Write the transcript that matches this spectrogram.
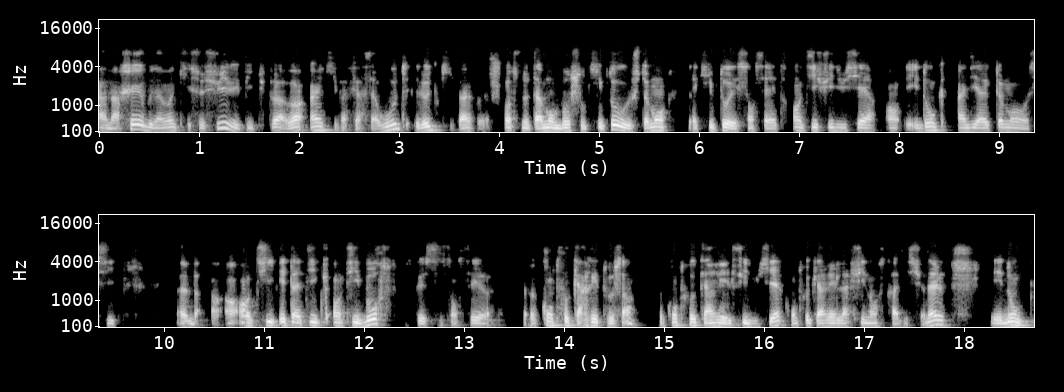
un marché, au bout d'un moment, qui se suivent, et puis tu peux avoir un qui va faire sa route et l'autre qui va, je pense notamment bourse ou crypto, où justement la crypto est censée être anti-fiduciaire et donc indirectement aussi euh, bah, anti-étatique, anti-bourse, parce que c'est censé euh, euh, contrecarrer tout ça, contrecarrer le fiduciaire, contrecarrer la finance traditionnelle. Et donc,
